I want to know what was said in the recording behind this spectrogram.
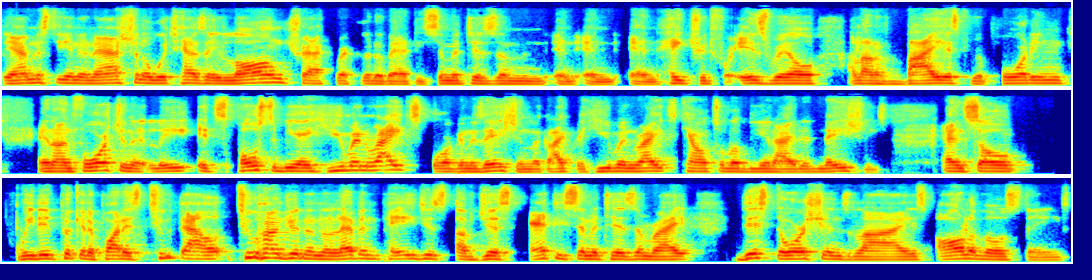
The Amnesty International, which has a long track record of anti Semitism and, and, and, hatred for Israel, a lot of biased reporting. And unfortunately, it's supposed to be a human rights organization, like, like the Human Rights Council of the United Nations. And so we did pick it apart as 211 pages of just anti-Semitism, right? Distortions, lies, all of those things.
